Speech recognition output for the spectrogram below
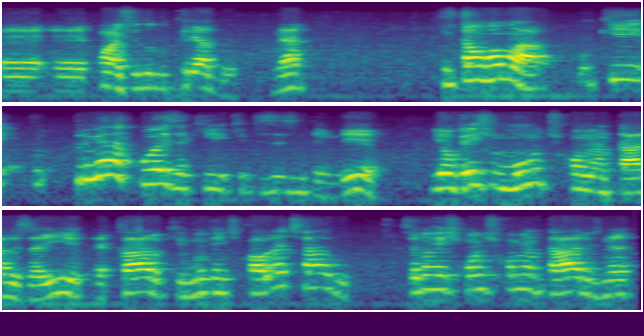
é, é, com a ajuda do criador, né? Então, vamos lá. O que, primeira coisa que, que precisa entender, e eu vejo muitos comentários aí, é claro que muita gente fala, ah, Thiago, você não responde os comentários, né?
